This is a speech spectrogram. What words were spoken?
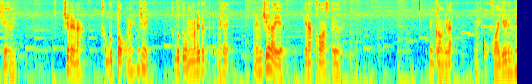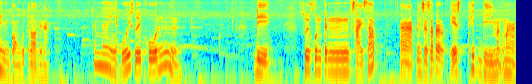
เชยเอ้ยชื่ออะไรนะคาบุโตะไหมไม่ใช่คาบุโตะมันได้คาบุโตะไม่ใช่อันนี้มันชื่ออะไรอะเฮราคอสเออหนึ่งกล่องอีกละไม่กูขอเยอะนี่มึงให้หนึ่งกล่องกูตลอดเลยนะทำไมอะอุ้ยสวยคุณดีสวยคุณเป็นสายซับอ่าเป็นสายซับระดับ S ที่ดีมาก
